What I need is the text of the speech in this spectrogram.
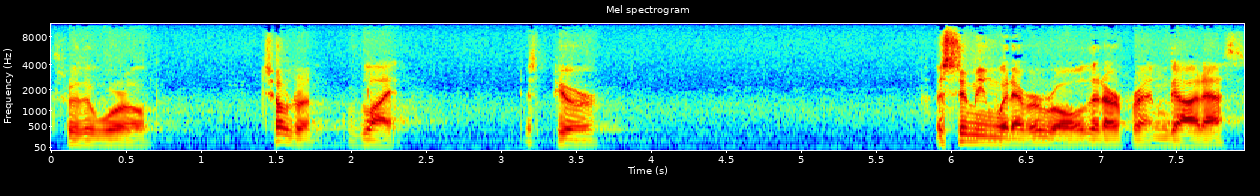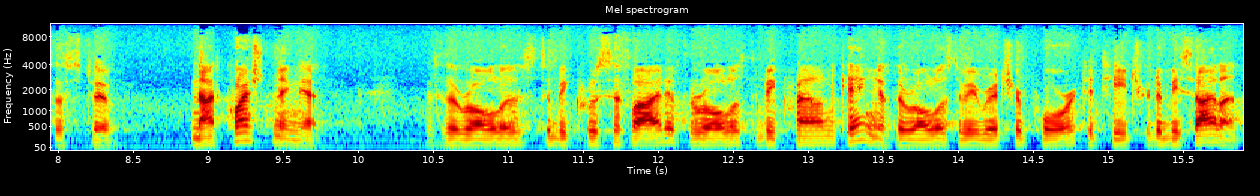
through the world. Children of light, just pure. Assuming whatever role that our friend God asks us to, not questioning it. If the role is to be crucified, if the role is to be crowned king, if the role is to be rich or poor, to teach or to be silent.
